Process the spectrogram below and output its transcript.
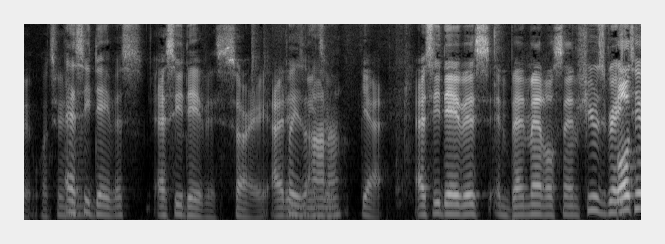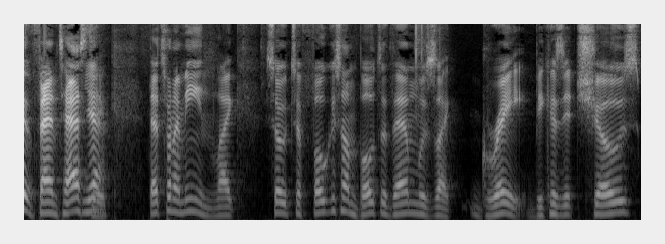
wait what's her name? Essie Davis. Essie Davis sorry I Plays didn't mean to- Anna. yeah Essie Davis and Ben Mendelsohn. She was great both too. fantastic. Yeah. that's what I mean like so to focus on both of them was like great because it shows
